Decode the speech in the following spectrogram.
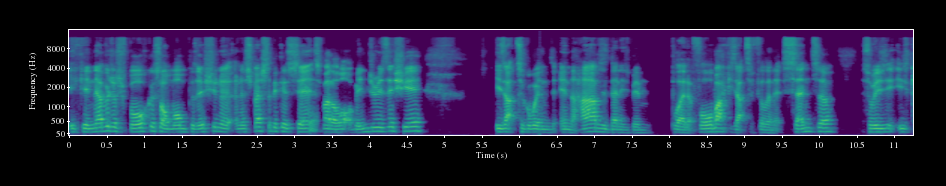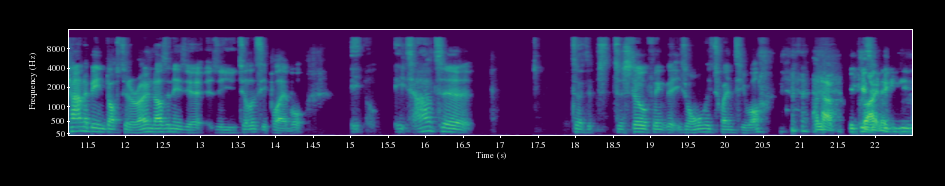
He can never just focus on one position, and especially because Saints have had a lot of injuries this year he's had to go in in the halves, and then he's been played at fullback. He's had to fill in at centre. So he's he's kind of been dotted around, hasn't he, as a, as a utility player? But it, it's hard to to to still think that he's only twenty one. I know because, because he,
